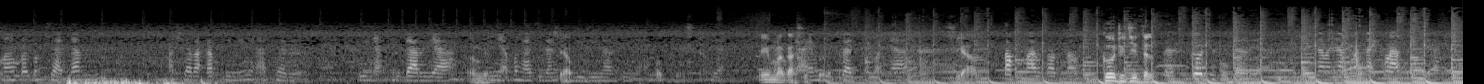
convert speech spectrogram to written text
mempekerjakan masyarakat sini agar punya berkarya Amin. punya penghasilan Siap. sendiri nantinya Oke, siap. ya. Terima kasih, hebat, pokoknya Siap. top market top Go digital. Go digital ya ini namanya naik kelas ya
